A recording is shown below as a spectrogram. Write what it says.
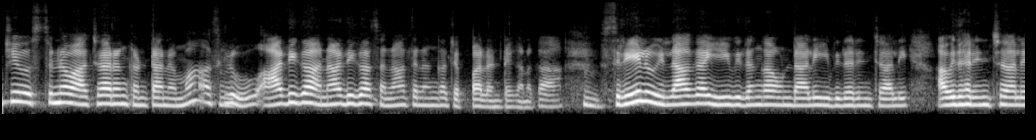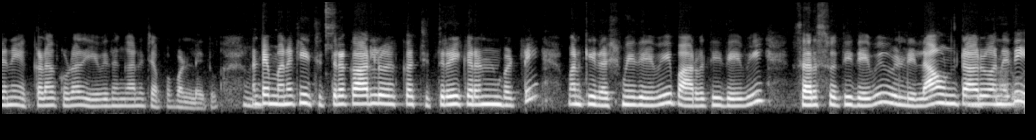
నుంచి వస్తున్న ఆచారం కంటానమ్మా. అసలు ఆదిగా అనాదిగా సనాతనంగా చెప్పాలంటే గనక స్త్రీలు ఇలాగా ఈ విధంగా ఉండాలి ఇవి ధరించాలి అవి ధరించాలి అని ఎక్కడా కూడా ఏ విధంగానే చెప్పబడలేదు. అంటే మనకి చిత్రకారుల యొక్క చిత్రీకరణను బట్టి మనకి లక్ష్మీదేవి పార్వతీదేవి సరస్వతీదేవి వీళ్ళు ఇలా ఉంటారు అనేది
